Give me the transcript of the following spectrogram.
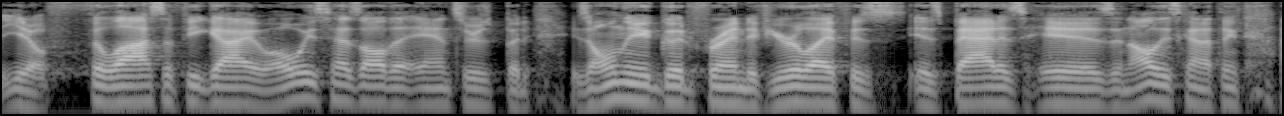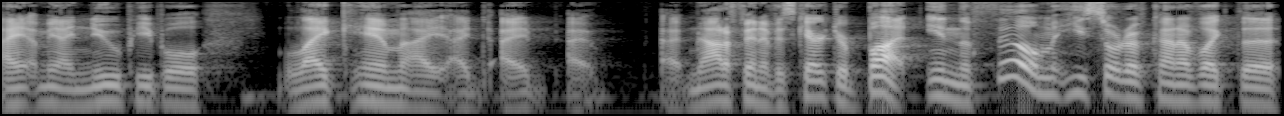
You know, philosophy guy who always has all the answers, but is only a good friend if your life is as bad as his, and all these kind of things. I, I mean, I knew people like him. I, I, I, I, I'm not a fan of his character, but in the film, he's sort of kind of like the,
